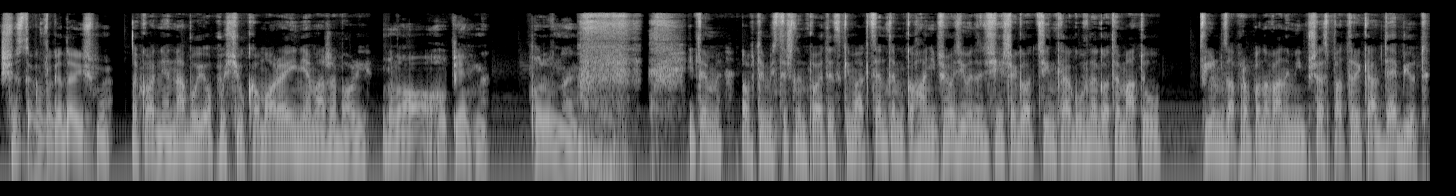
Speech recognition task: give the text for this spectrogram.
się z tego wygadaliśmy. Dokładnie, nabój opuścił komorę i nie ma, że boli. No, o, piękne porównanie. I tym optymistycznym, poetyckim akcentem, kochani, przechodzimy do dzisiejszego odcinka głównego tematu. Film zaproponowany mi przez Patryka, debiut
